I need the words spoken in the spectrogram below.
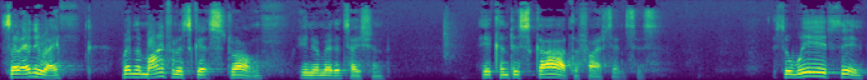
so, anyway, when the mindfulness gets strong in your meditation, it can discard the five senses. It's a weird thing.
